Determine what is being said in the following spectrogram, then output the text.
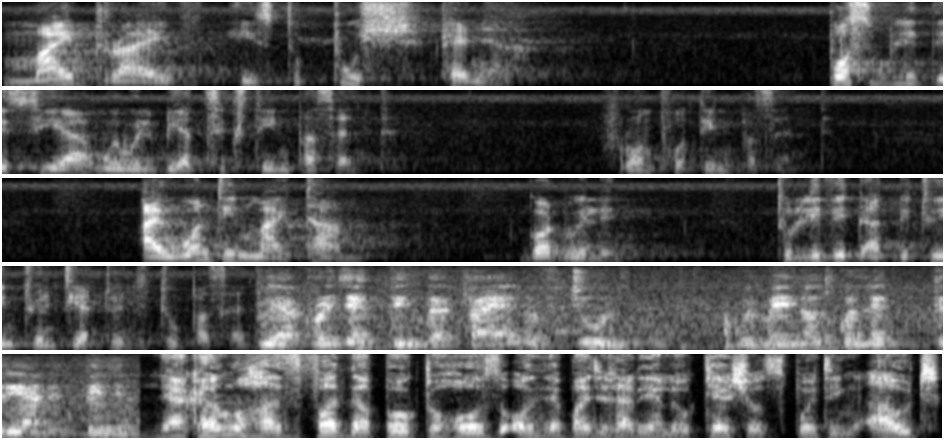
My drive is to push Kenya. Possibly this year we will be at 16% from 14%. I want in my term, God willing, to leave it at between 20 and 22%. We are projecting that by end of June, we may not collect 300 billion. Nyakango has further poked holes on the budgetary allocations, pointing out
